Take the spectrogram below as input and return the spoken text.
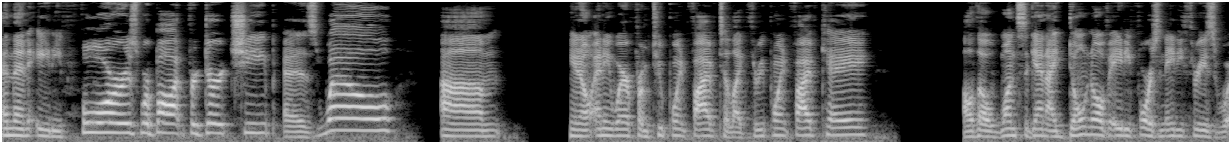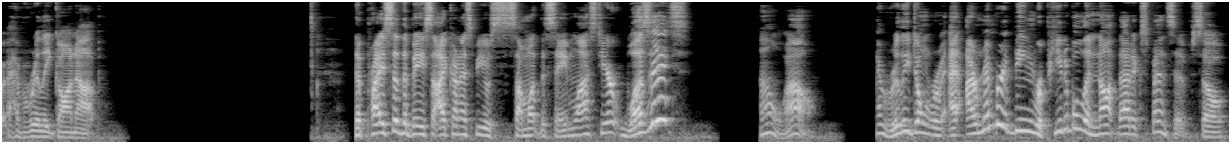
and then 84s were bought for dirt cheap as well. Um you know anywhere from 2.5 to like 3.5k although once again i don't know if 84s and 83s have really gone up. The price of the base icon sb was somewhat the same last year. Was it? Oh wow I really don't. Re I remember it being repeatable and not that expensive. So,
